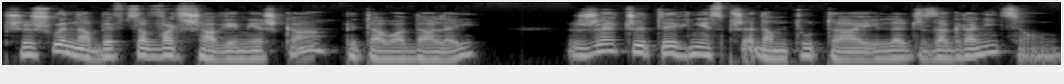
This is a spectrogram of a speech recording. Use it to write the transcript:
Przyszły nabywca w Warszawie mieszka? pytała dalej. Rzeczy tych nie sprzedam tutaj, lecz za granicą.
